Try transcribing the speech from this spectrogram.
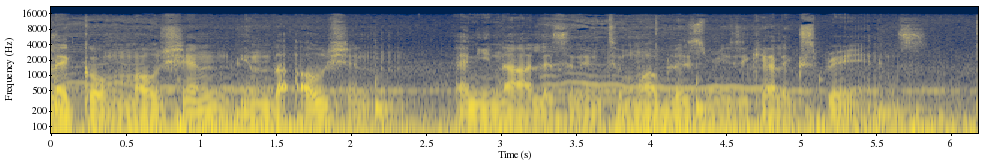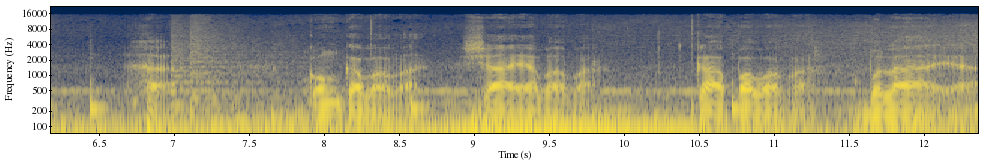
Leko Motion in the Ocean, and you're now listening to Mobla's Musical Experience. Ha. Konka Baba, Shaya Baba, Kapa Baba, Bolaya.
